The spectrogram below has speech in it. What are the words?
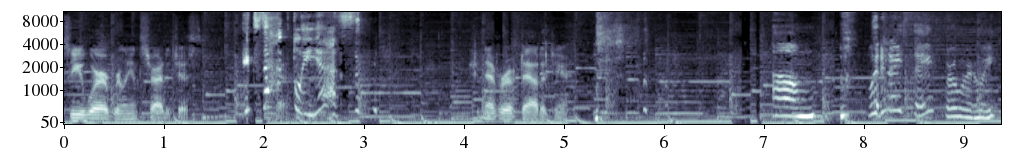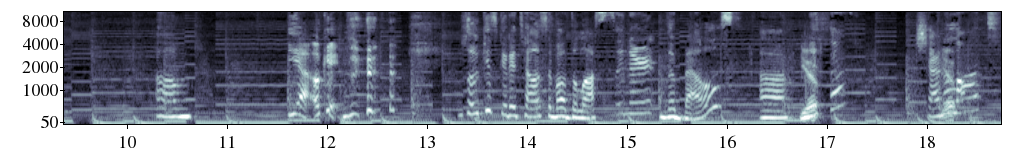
So you were a brilliant strategist. Exactly. Yes. Should never have doubted you. Um, what did I say? Where were we? Um, yeah. Okay. Lokey's gonna tell us about the Lost Sinner, the bells, uh, Yep. Mytha, Shanalotte,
